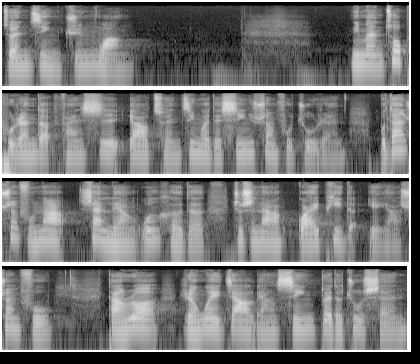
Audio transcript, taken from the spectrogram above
尊敬君王。你们做仆人的，凡事要存敬畏的心，顺服主人。不但顺服那善良温和的，就是那乖僻的，也要顺服。倘若人为叫良心对得住神，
